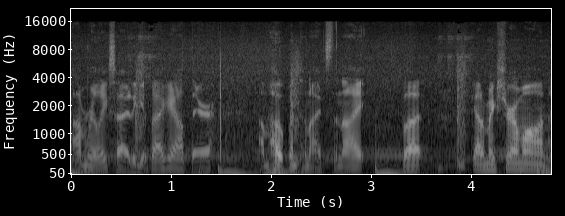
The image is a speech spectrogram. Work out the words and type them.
I'm really excited to get back out there. I'm hoping tonight's the night, but gotta make sure I'm on.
